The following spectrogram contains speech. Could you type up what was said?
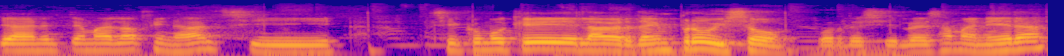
ya en el tema de la final sí, sí como que la verdad improvisó, por decirlo de esa manera,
